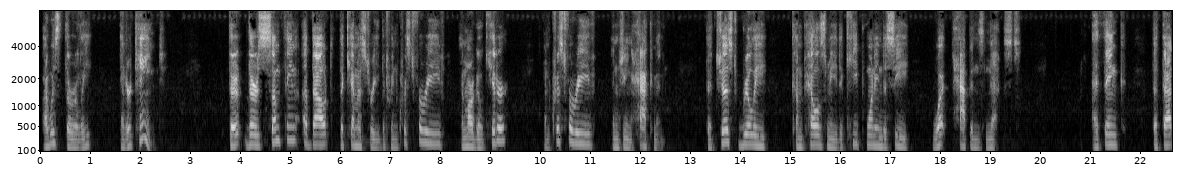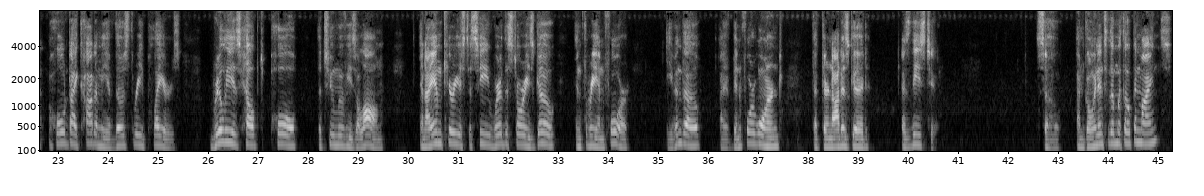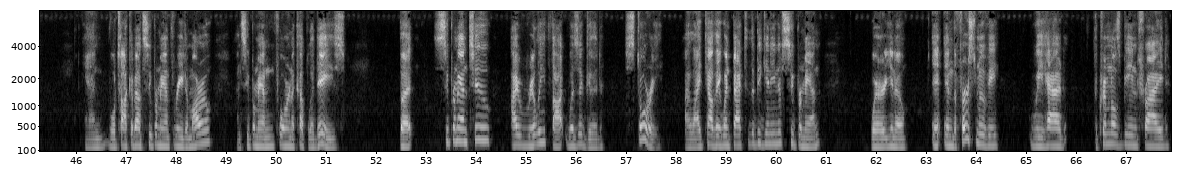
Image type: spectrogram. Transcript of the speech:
I was thoroughly entertained. There, there's something about the chemistry between Christopher Reeve and Margot Kidder, and Christopher Reeve and Gene Hackman that just really compels me to keep wanting to see what happens next. I think that that whole dichotomy of those three players really has helped pull the two movies along. And I am curious to see where the stories go in three and four, even though I have been forewarned that they're not as good as these two. So I'm going into them with open minds. And we'll talk about Superman 3 tomorrow and Superman 4 in a couple of days. But Superman 2, I really thought was a good story. I liked how they went back to the beginning of Superman, where, you know, in, in the first movie, we had the criminals being tried,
